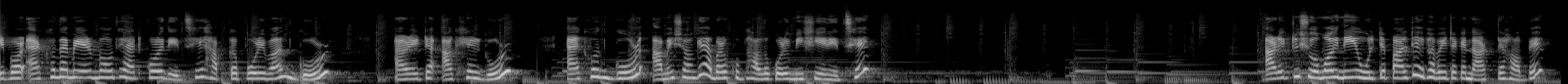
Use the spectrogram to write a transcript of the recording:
এরপর এখন আমি এর মধ্যে অ্যাড করে দিচ্ছি হাফ কাপ পরিমাণ গুড়। আর এটা আখের গুড়। এখন গুড় আমের সঙ্গে আবার খুব ভালো করে মিশিয়ে নিচ্ছে। আর একটু সময় নিয়ে উল্টে পাল্টে এভাবে এটাকে নাড়তে হবে।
